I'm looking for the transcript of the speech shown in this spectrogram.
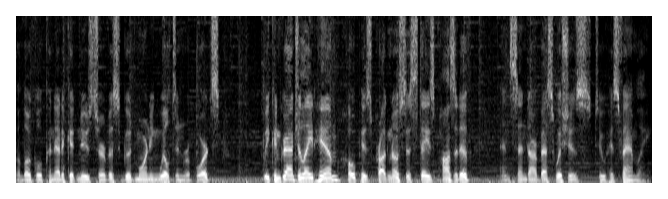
the local Connecticut news service Good Morning Wilton reports. We congratulate him, hope his prognosis stays positive, and send our best wishes to his family.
